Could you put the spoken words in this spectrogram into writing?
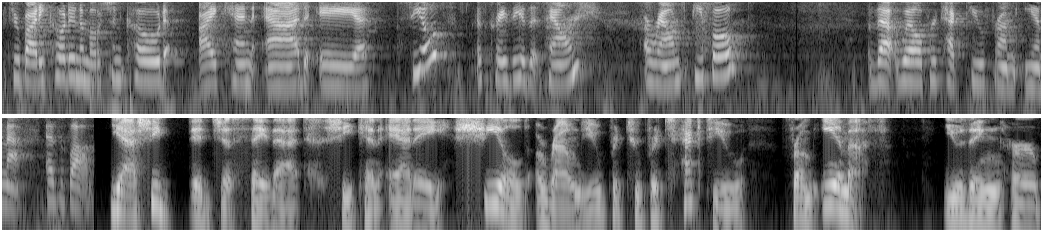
Through body code and emotion code, I can add a shield, as crazy as it sounds, around people that will protect you from EMF as well. Yeah, she did just say that. She can add a shield around you to protect you from EMF using her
